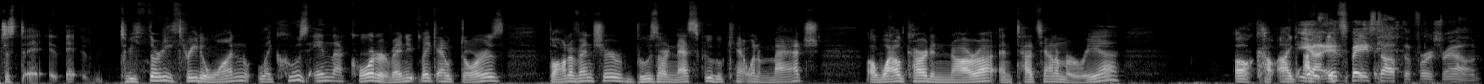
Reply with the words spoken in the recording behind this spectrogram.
just it, it, to be 33 to one. Like who's in that quarter? Van Uytvanck outdoors, Bonaventure, Buzarnescu, who can't win a match, a wild card in Nara and Tatjana Maria. Oh come! I, Yeah, I, it's, based off the first round.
